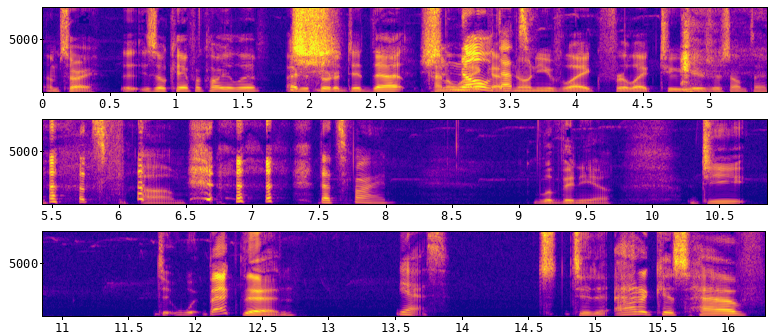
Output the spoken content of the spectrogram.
I'm sorry. Is it okay if I call you Liv? I just sort of did that, kind of no, like I've that's- known you like for like two years or something. that's fine. Um, that's fine Lavinia, do you, d w- back then? yes t- did Atticus have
